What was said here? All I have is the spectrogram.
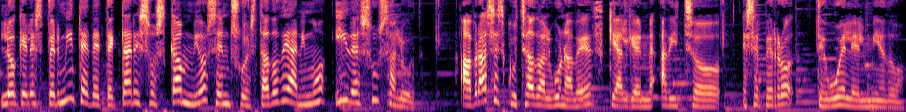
lo que les permite detectar esos cambios en su estado de ánimo y de su salud. Habrás escuchado alguna vez que alguien ha dicho, ese perro te huele el miedo.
